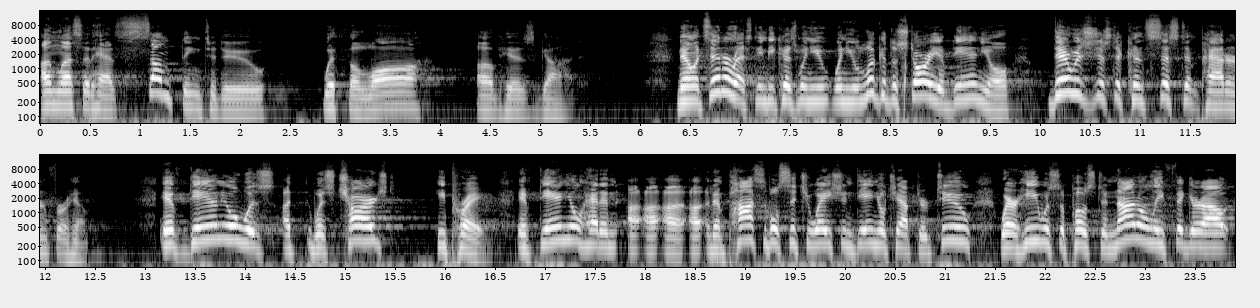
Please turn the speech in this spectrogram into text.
unless it has something to do with the law of his God. Now, it's interesting because when you, when you look at the story of Daniel, there was just a consistent pattern for him. If Daniel was, uh, was charged, he prayed. If Daniel had an, uh, uh, an impossible situation, Daniel chapter 2, where he was supposed to not only figure out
